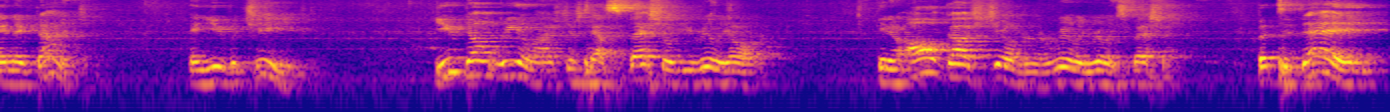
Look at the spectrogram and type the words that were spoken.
And they've done it. And you've achieved. You don't realize just how special you really are. You know, all God's children are really, really special. But today,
